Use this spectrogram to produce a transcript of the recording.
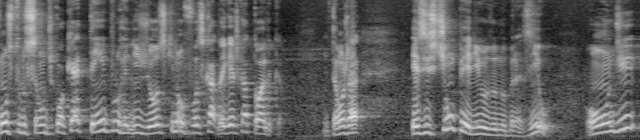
construção de qualquer templo religioso que não fosse da Igreja Católica. Então já existia um período no Brasil onde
